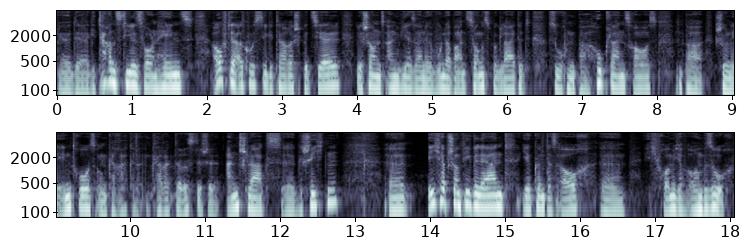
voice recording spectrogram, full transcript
Äh, der Gitarrenstil ist Warren Haynes auf der Akustikgitarre speziell. Wir schauen uns an, wie er seine wunderbaren Songs begleitet, suchen ein paar Hooklines raus, ein paar schöne Intros und charakteristische Anschlagsgeschichten. Ich habe schon viel gelernt, ihr könnt das auch. Äh, ich freue mich auf euren Besuch.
